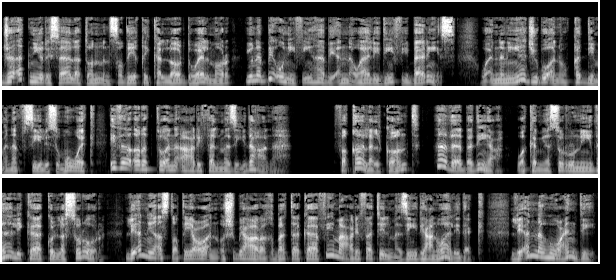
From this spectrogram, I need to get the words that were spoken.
جاءتني رسالة من صديقك اللورد ويلمور ينبئني فيها بأن والدي في باريس وأنني يجب أن أقدم نفسي لسموك إذا أردت أن أعرف المزيد عنه فقال الكونت هذا بديع وكم يسرني ذلك كل السرور لأني أستطيع أن أشبع رغبتك في معرفة المزيد عن والدك لأنه عندي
